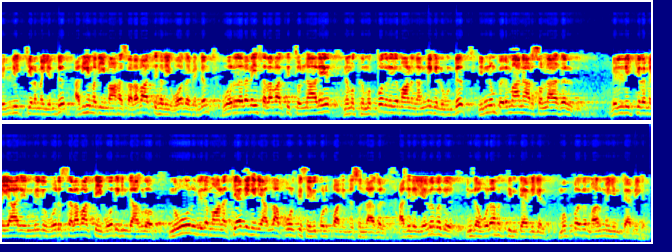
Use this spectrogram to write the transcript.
வெள்ளிக்கிழமை என்று அதிகம் அதிகமாக செலவாத்துகளை ஓத வேண்டும். ஒரு தடவை செலவாத்து சொன்னாலே நமக்கு முப்பது விதமான நன்மைகள் உண்டு. இன்னும் பெருமானார் சொன்னார்கள் வெள்ளிக்கிழமை யார் என் மீது ஒரு செலவாத்தை ஓதுகின்றார்களோ நூறு விதமான தேவைகளை அல்லாஹ் பூர்த்தி செய்து கொடுப்பான் என்று சொன்னார்கள். அதில் எழுபது இந்த உலகத்தின் தேவைகள் முப்பது மறுமையின் தேவைகள்.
